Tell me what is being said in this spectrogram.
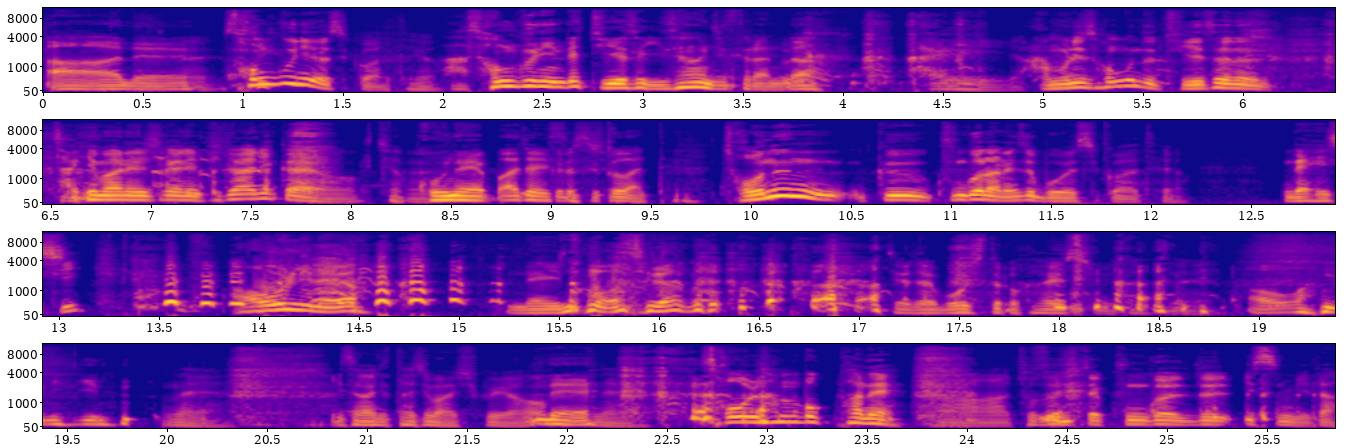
아, 네. 네. 성군이었을 것 같아요. 아, 성군인데 뒤에서 이상한 짓을 한다. 아이, 아무리 성군도 뒤에서는 자기만의 시간이 필요하니까요. 저 네. 고뇌에 빠져 있었을 그렇죠. 것 같아요. 저는 그 궁궐 안에서 뭐였을 것 같아요? 4시? 어울리네요. 네, 이놈 어지라고. 제가 잘 모시도록 하겠습니다. 네. 어, 왕 얘기는. 네. 이상한 짓 하지 마시고요. 네. 서울 한복판에 아, 조선시대 궁궐들 있습니다.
